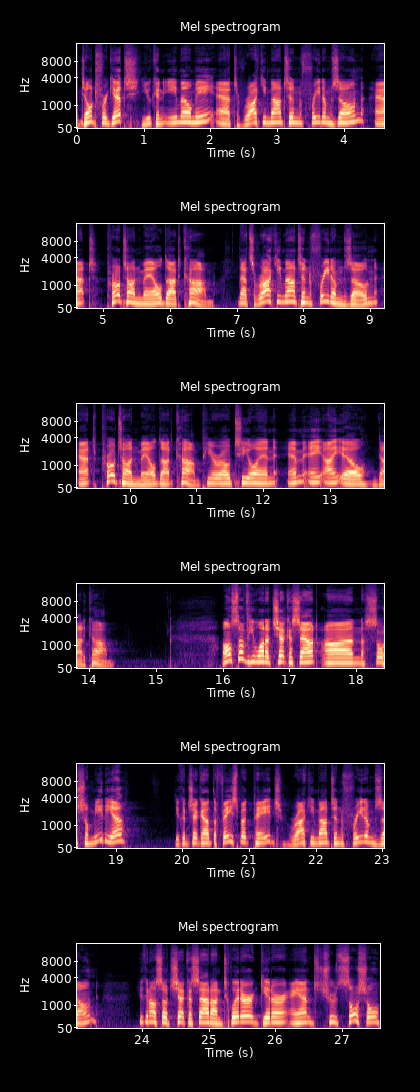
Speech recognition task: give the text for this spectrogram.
Don't forget, you can email me at Rocky Mountain Freedom Zone at protonmail.com. That's Rocky Mountain Freedom Zone at protonmail.com. P R O T O N M A I L.com. Also, if you want to check us out on social media, you can check out the Facebook page, Rocky Mountain Freedom Zone. You can also check us out on Twitter, Gettr, and Truth Social.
